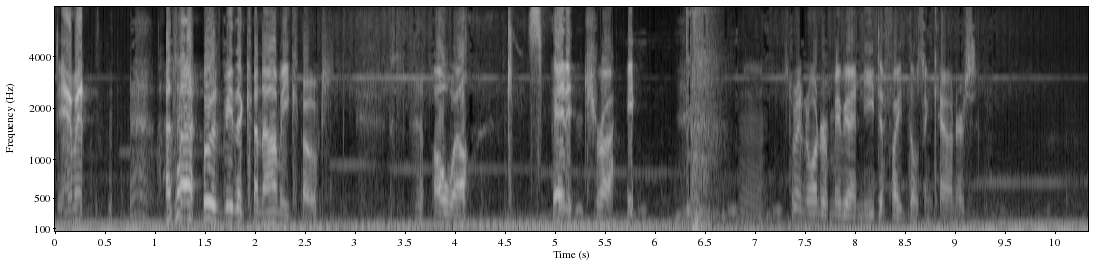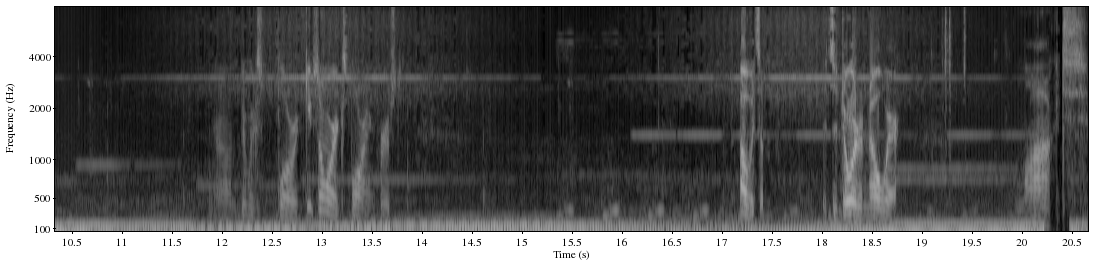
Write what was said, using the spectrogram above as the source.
damn it! I thought it would be the Konami code. oh well, let's head and try. Hmm. Starting to wonder if maybe I need to fight those encounters. Oh, do explore. Keep somewhere exploring first. Oh, it's a it's a door to nowhere. Locked.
